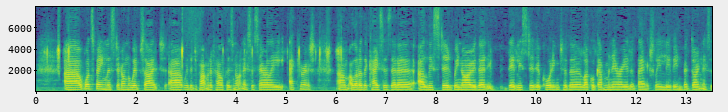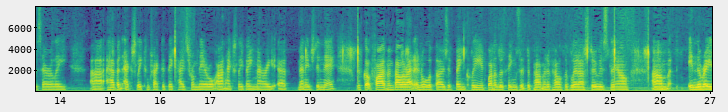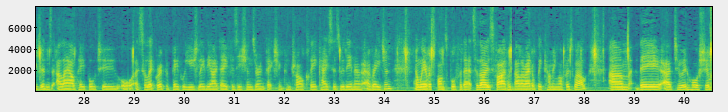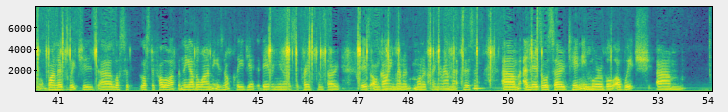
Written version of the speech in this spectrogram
Uh, what's being listed on the website uh, with the Department of Health is not necessarily accurate. Um, a lot of the cases that are, are listed, we know that they're listed according to the local government area that they actually live in, but don't necessarily uh, haven't actually contracted their case from there or aren't actually being married, uh, managed in there. We've got five in Ballarat, and all of those have been cleared. One of the things that Department of Health have let us do is now um, in the regions allow people to, or a select group of people, usually the ID physicians or infection control, clear cases within a, a region, and we're responsible for that. So those five in Ballarat will be coming off as well. Um, there are two in Horsham, one of which is uh, lost, lost to follow up, and the other one is not cleared yet. They're immunosuppressed, and so there's ongoing mon- monitoring around that person. Um, and there's also 10 in Moorabool, of which um,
